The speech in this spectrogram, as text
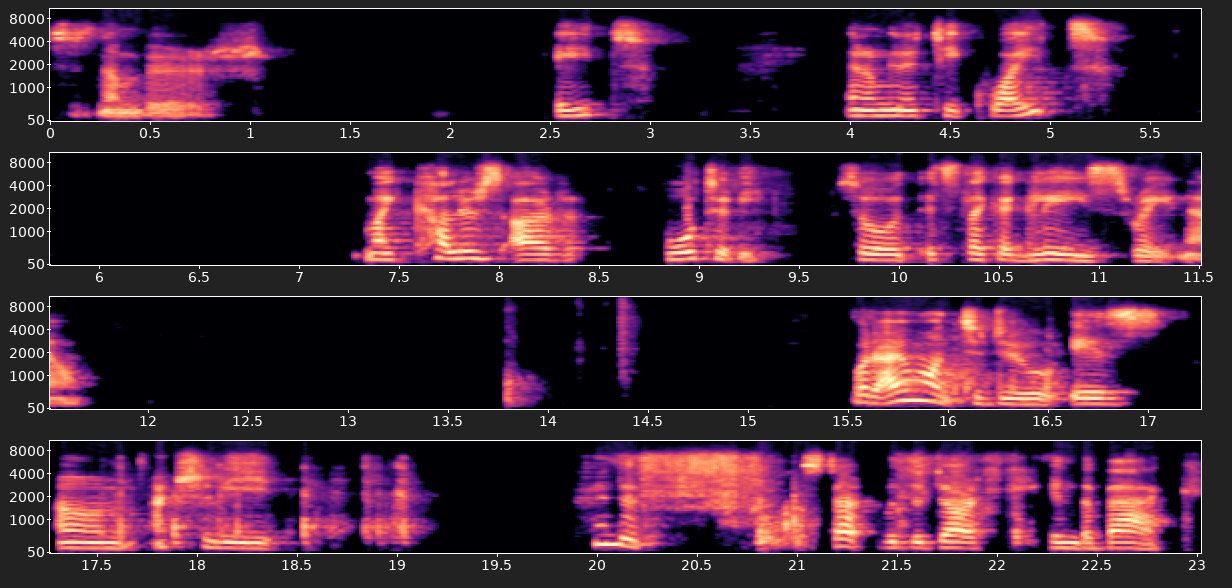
This is number eight. And I'm going to take white. My colors are watery, so it's like a glaze right now. What I want to do is um, actually kind of start with the dark in the back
